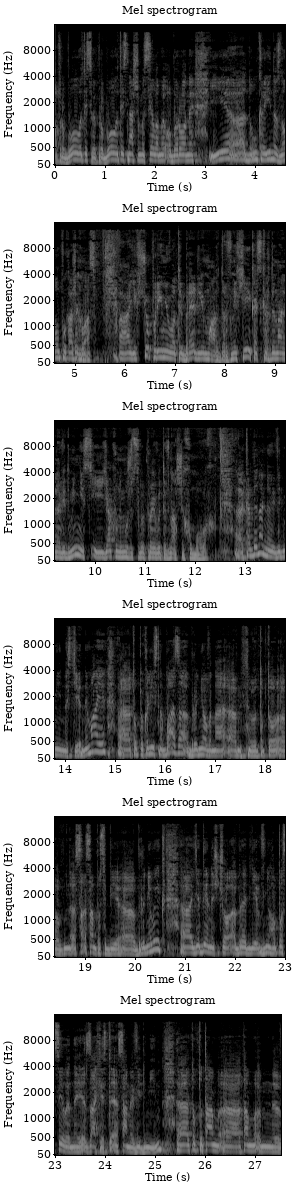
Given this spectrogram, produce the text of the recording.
опробовуватись, випробовуватись нашими силами оборони, і е, ну, Україна знову покаже клас. А якщо порівнювати Бредлі Мардер, в них є якась кардинальна відмінність, і як вони можуть себе проявити в наших умовах? Е, Кардинальної відмінності немає, Е, тобто колісна база броньована, тобто сам по собі броньовик. Єдине, що Бредлі в нього посилений захист саме від мін, тобто там, там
